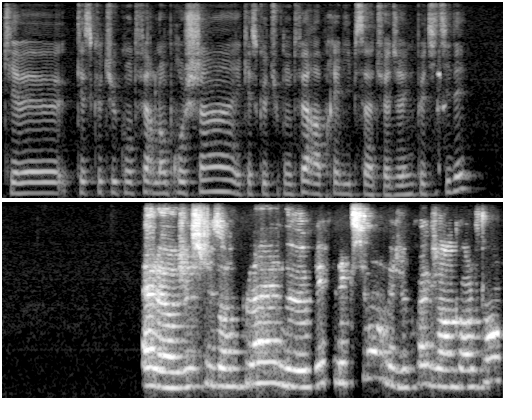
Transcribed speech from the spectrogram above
qu'est-ce que tu comptes faire l'an prochain et qu'est-ce que tu comptes faire après l'IPSA? Tu as déjà une petite idée? Alors, je suis en pleine réflexion, mais je crois que j'ai encore le temps.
